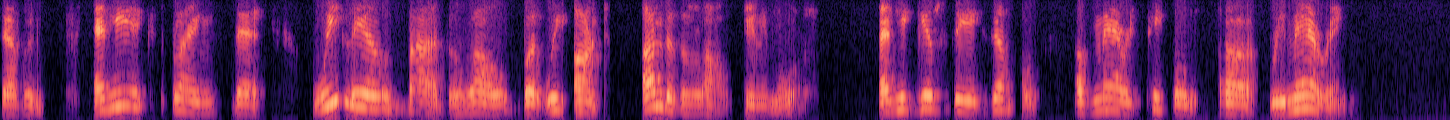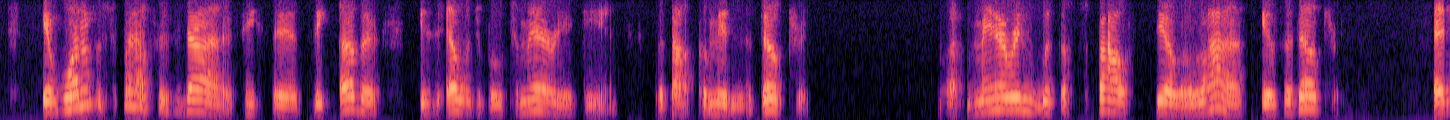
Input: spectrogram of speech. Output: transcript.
7, and he explains that we live by the law, but we aren't under the law anymore. And he gives the example of married people uh, remarrying. If one of the spouses dies, he says, the other is eligible to marry again without committing adultery. But marrying with a spouse still alive is adultery. And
